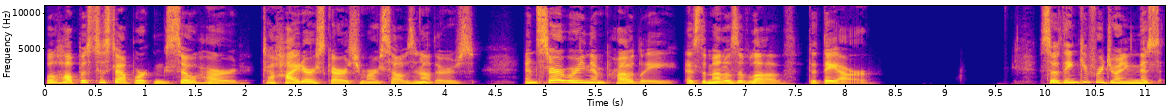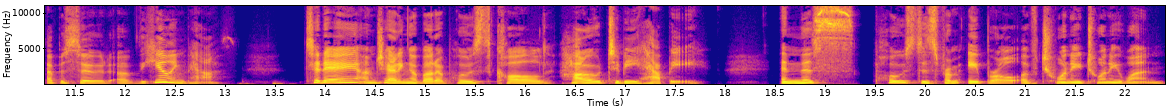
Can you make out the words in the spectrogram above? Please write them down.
will help us to stop working so hard to hide our scars from ourselves and others and start wearing them proudly as the medals of love that they are. So thank you for joining this episode of The Healing Path. Today, I'm chatting about a post called How to Be Happy. And this post is from April of 2021.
